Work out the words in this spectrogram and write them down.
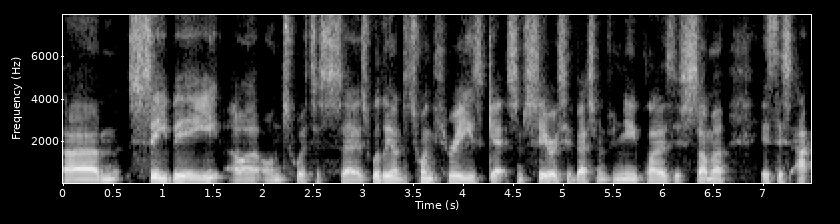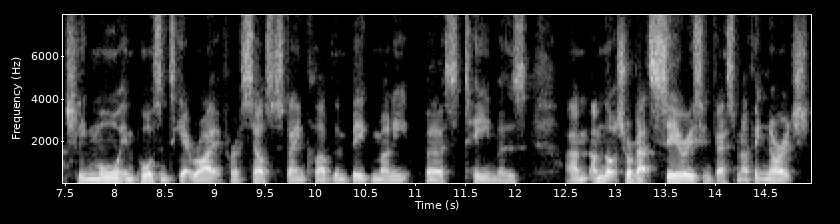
Um, CB uh, on Twitter says, Will the under 23s get some serious investment for new players this summer? Is this actually more important to get right for a self sustained club than big money first teamers? Um, I'm not sure about serious investment. I think Norwich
